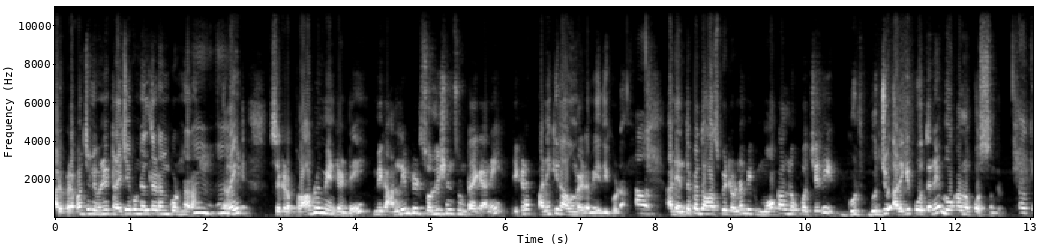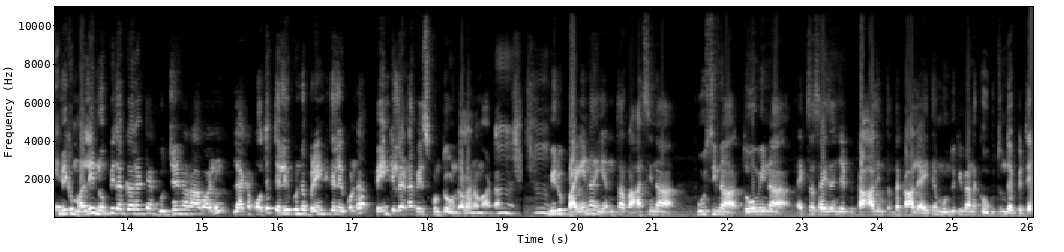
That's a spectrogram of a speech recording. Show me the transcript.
ఆడు ప్రపంచంలో ఇవన్నీ ట్రై చేయకుండా వెళ్తాడు అనుకుంటున్నారా? రైట్ సో ఇక్కడ ప్రాబ్లం ఏంటంటే మీకు అన్లిమిటెడ్ సొల్యూషన్స్ ఉంటాయి కానీ ఇక్కడ పనికి రావు మేడం ఏది కూడా. అండ్ ఎంత పెద్ద హాస్పిటల్ ఉన్నా మీకు మోకాలు నొప్పి వచ్చేది గుజ్- గుజ్జు అరిగిపోతేనే మోకాలు నొప్పి వస్తుంది. మీకు మళ్ళీ నొప్పి తగ్గాలంటే గుజ్జైనా రావాలి లేకపోతే తెలియకుండా బ్రెయిన్కి తెలియకుండా పెయిన్ కిల్లర్ అయినా వేసుకుంటూ ఉండాలన్నమాట. మీరు పైన ఎంత రాసినా పూసినా తోమినా ఎక్సర్సైజ్ అని చెప్పి కాలు ఇంతంత కాలు అయితే ముందుకి వెనక్కి ఊగుతుంది తప్పితే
